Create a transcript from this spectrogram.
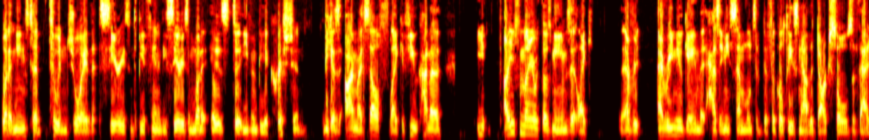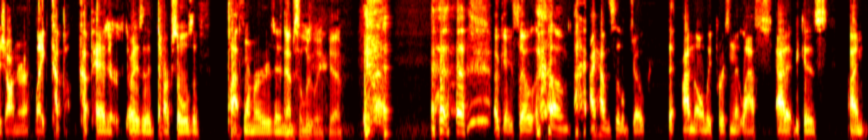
what it means to to enjoy the series and to be a fan of these series and what it is to even be a Christian. Because I myself, like, if you kind of are you familiar with those memes that like every every new game that has any semblance of difficulty is now the Dark Souls of that genre, like Cup, Cuphead or, or is it the Dark Souls of platformers and absolutely, yeah. okay, so um, I have this little joke that I'm the only person that laughs at it because I'm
